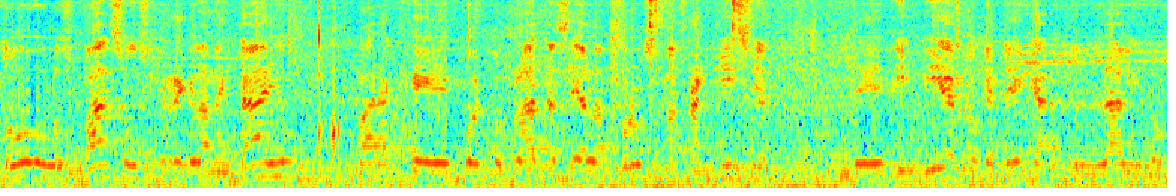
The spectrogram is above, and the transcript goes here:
todos los pasos reglamentarios para que Puerto Plata sea la próxima franquicia de invierno que tenga la Lidón.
